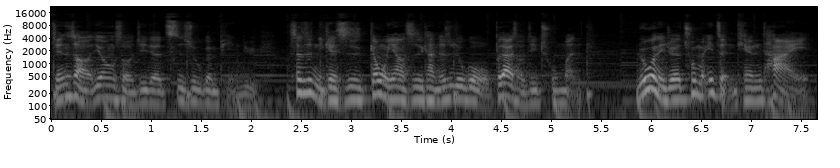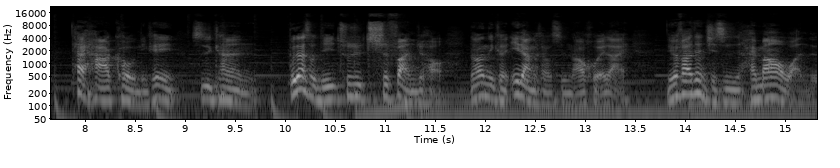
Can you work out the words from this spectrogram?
减少用手机的次数跟频率，甚至你可以试跟我一样试试看，就是如果我不带手机出门，如果你觉得出门一整天太太哈扣，你可以试试看不带手机出去吃饭就好，然后你可能一两个小时然后回来，你会发现其实还蛮好玩的。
